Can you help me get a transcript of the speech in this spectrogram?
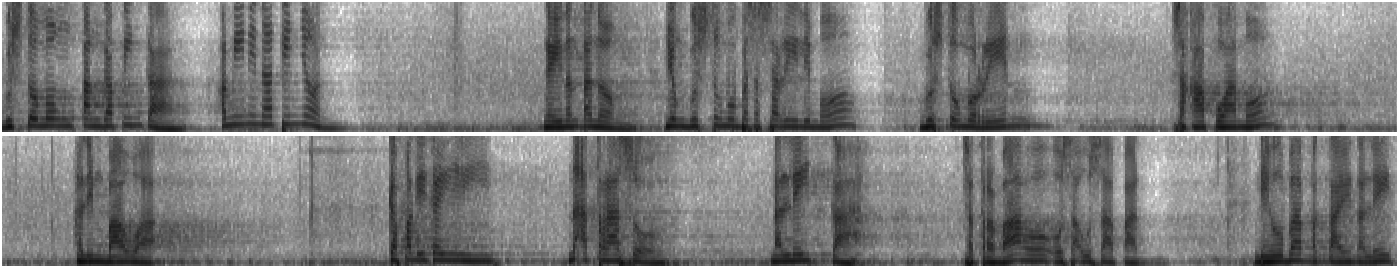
Gusto mong tanggapin ka? Aminin natin yon. Ngayon ang tanong, yung gusto mo ba sa sarili mo? Gusto mo rin sa kapwa mo? Halimbawa, kapag ikay naatraso, na late ka sa trabaho o sa usapan, hindi ho ba pag tayo na late,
